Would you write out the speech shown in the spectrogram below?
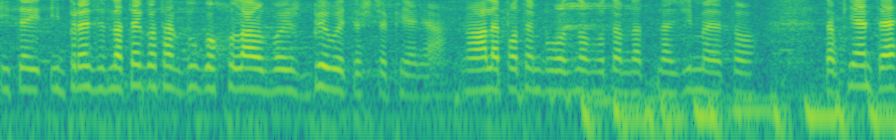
I te imprezy dlatego tak długo hulały, bo już były te szczepienia. No ale potem było znowu tam na, na zimę to zamknięte.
